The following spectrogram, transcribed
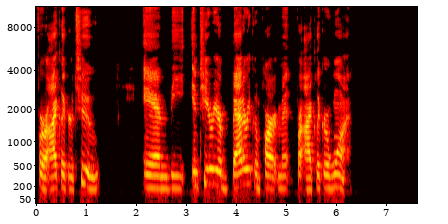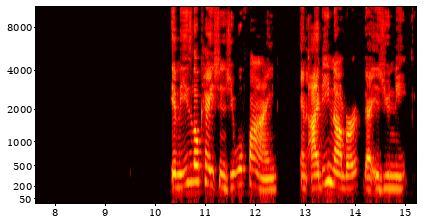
for iClicker 2 and the interior battery compartment for iClicker 1. In these locations, you will find an ID number that is unique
